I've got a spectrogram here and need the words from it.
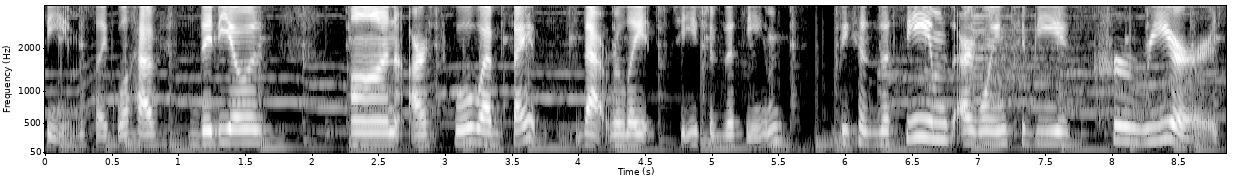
themes. Like we'll have videos on our school website that relates to each of the themes because the themes are going to be careers.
